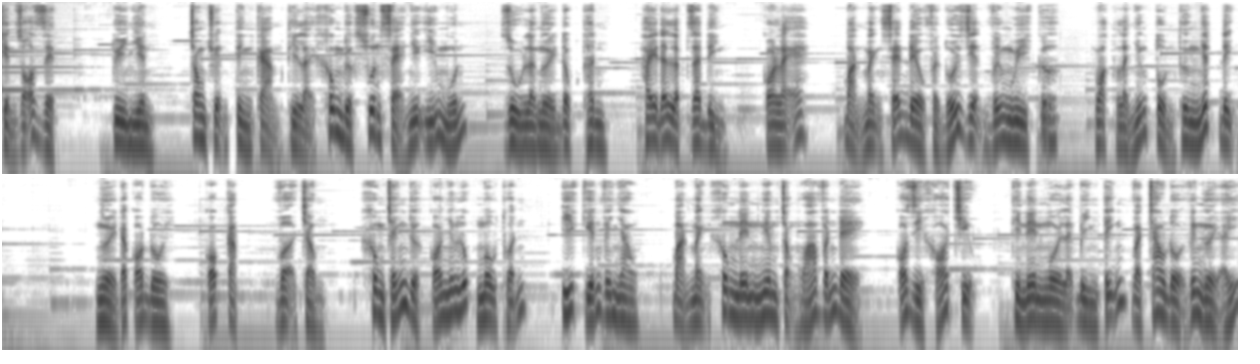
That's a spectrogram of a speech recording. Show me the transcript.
triển rõ rệt. Tuy nhiên, trong chuyện tình cảm thì lại không được suôn sẻ như ý muốn, dù là người độc thân hay đã lập gia đình, có lẽ bản mệnh sẽ đều phải đối diện với nguy cơ hoặc là những tổn thương nhất định. Người đã có đôi, có cặp, vợ chồng, không tránh được có những lúc mâu thuẫn, ý kiến với nhau, bản mệnh không nên nghiêm trọng hóa vấn đề, có gì khó chịu thì nên ngồi lại bình tĩnh và trao đổi với người ấy,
